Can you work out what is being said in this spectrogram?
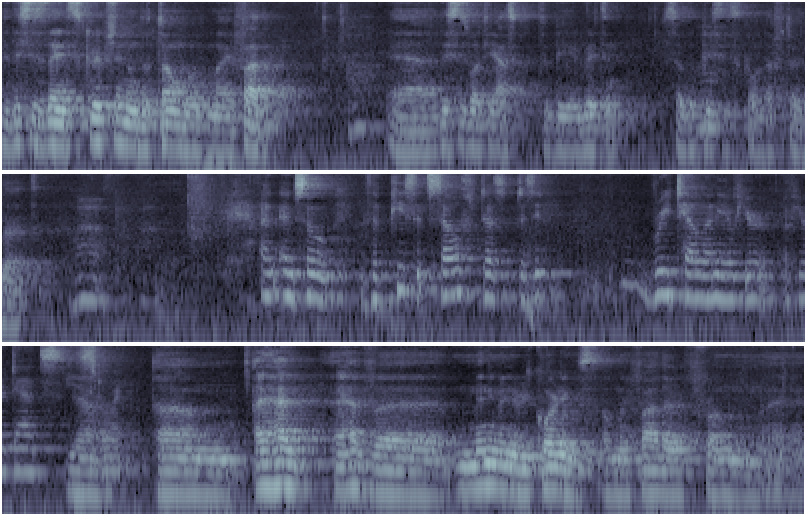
And this is the inscription on the tomb of my father. Oh, Uh, this is what he asked to be written. So the piece is called after that. wow. wow. And, and so the piece itself, does, does it retell any of your of your dad's Yeah. story? Um, I had I have uh, many many recordings of my father from uh,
